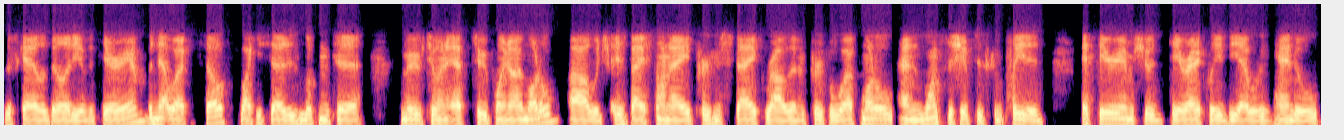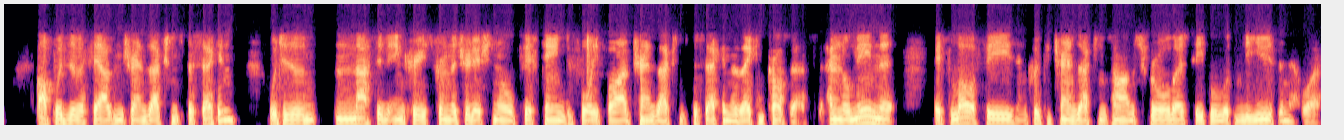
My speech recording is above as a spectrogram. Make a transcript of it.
the scalability of Ethereum. The network itself, like you said, is looking to move to an ETH 2.0 model, uh, which is based on a proof of stake rather than a proof of work model. And once the shift is completed, Ethereum should theoretically be able to handle upwards of a thousand transactions per second, which is a massive increase from the traditional 15 to 45 transactions per second that they can process. And it'll mean that it's lower fees and quicker transaction times for all those people looking to use the network.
